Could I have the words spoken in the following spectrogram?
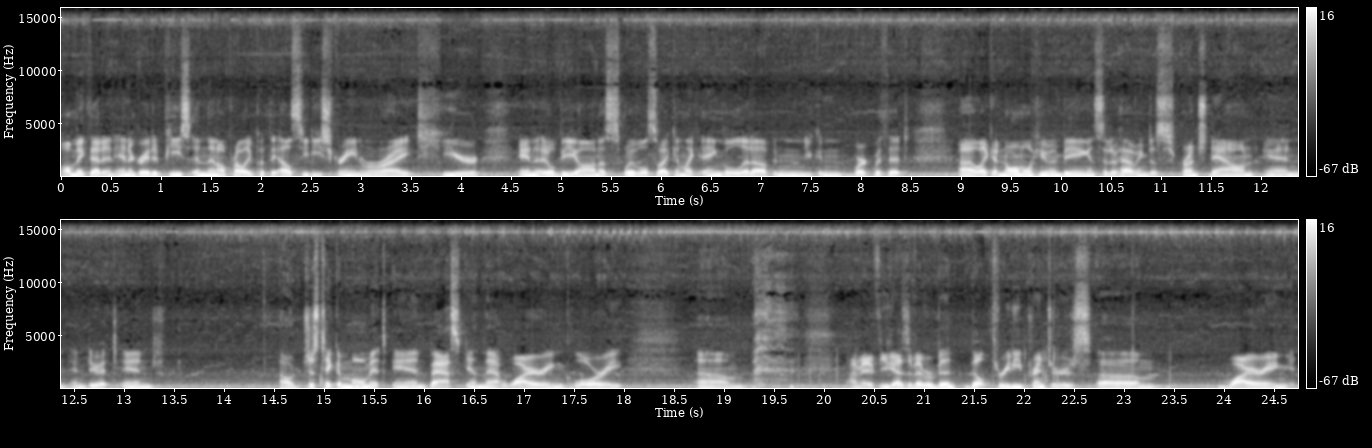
I'll make that an integrated piece, and then I'll probably put the LCD screen right here, and it'll be on a swivel so I can like angle it up, and you can work with it uh, like a normal human being instead of having to scrunch down and and do it. And I'll just take a moment and bask in that wiring glory. Um, I mean, if you guys have ever been built 3D printers, um, wiring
